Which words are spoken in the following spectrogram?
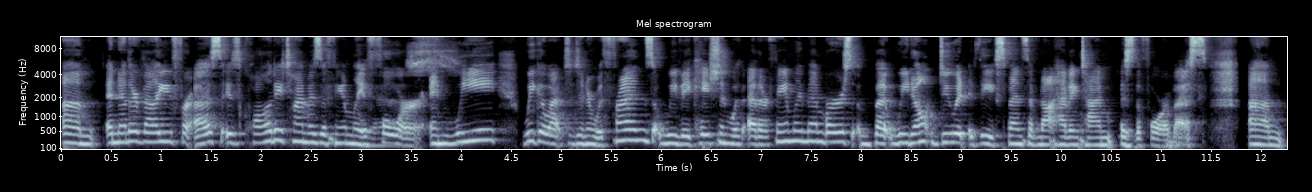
Um, another value for us is quality time as a family of four, and we we go out to dinner with friends, we vacation with other family members, but we don't do it at the expense of not having time as the four of us. Um,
